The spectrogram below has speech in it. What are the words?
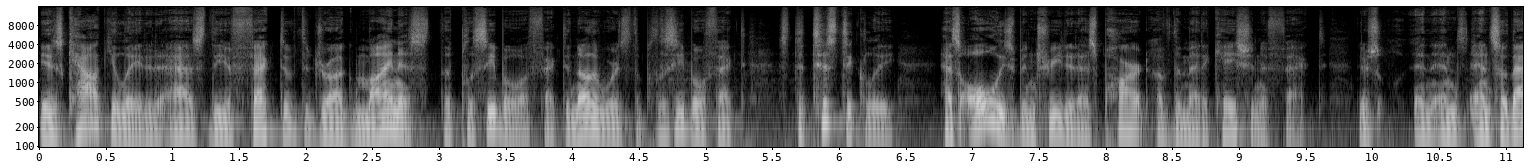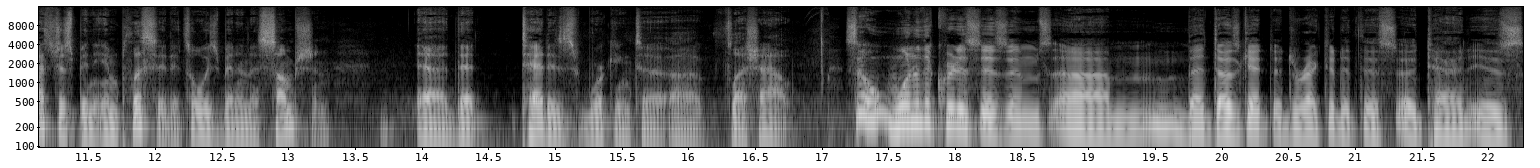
is calculated as the effect of the drug minus the placebo effect. In other words, the placebo effect statistically has always been treated as part of the medication effect. There's, and, and, and so that's just been implicit. It's always been an assumption uh, that Ted is working to uh, flesh out. So one of the criticisms um, that does get directed at this, uh, Ted, is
